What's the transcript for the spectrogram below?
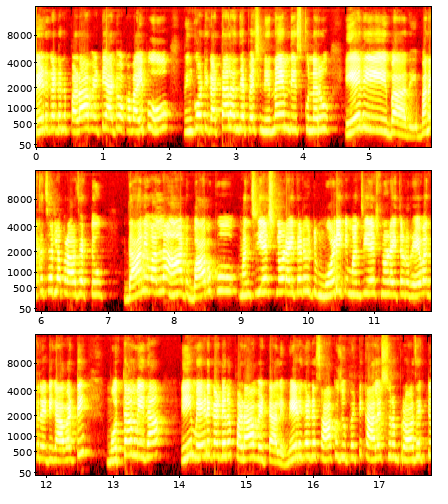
మేడిగడ్డను పడావ పెట్టి అటు ఒకవైపు ఇంకోటి కట్టాలని చెప్పేసి నిర్ణయం తీసుకున్నారు. ఏది అది బనకచర్ల ప్రాజెక్టు? దానివల్ల అటు బాబుకు మంచి చేసినోడు అవుతాడు ఇటు మోడీకి మంచి చేసినోడు అవుతాడు రేవంత్ రెడ్డి కాబట్టి మొత్తం మీద ఈ మేడిగడ్డను పడావ పెట్టాలి. మేడిగడ్డ సాకు చూపెట్టి కాళేశ్వరం ప్రాజెక్టు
